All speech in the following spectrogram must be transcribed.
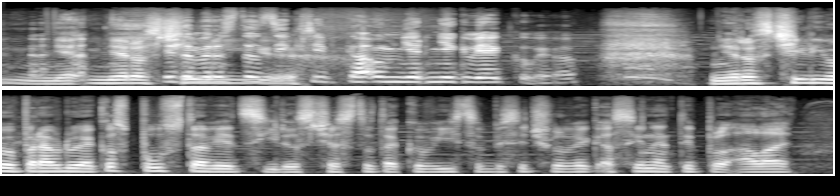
mě, mě rozčilí... Je to rostoucí křivka uměrně k věku, jo? Mě rozčilí opravdu jako spousta věcí, dost často takových, co by si člověk asi netypl, ale Eh,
